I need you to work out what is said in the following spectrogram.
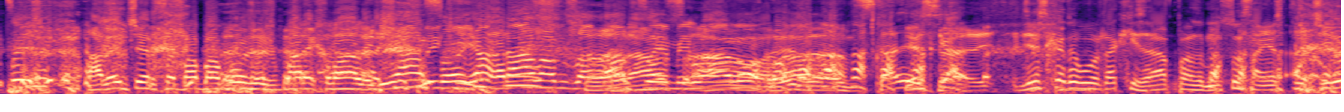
chceš? A večer sa baba môžeš v bare chváliť. Ja, som, ja hrávam za AC Milano. Dneska, dneska to bol taký zápas, moc som sa nespočil.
